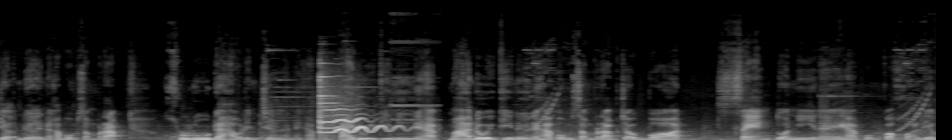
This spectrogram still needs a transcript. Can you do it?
เยอะเลยนะครับผมสำหรับครูดาวเลนเจอร์นะครับไปดูอีกทีนึงนะครับ มาดูอีกทีนึงนะครับผมสำหรับเจ้าบอสแสงตัวนี้นะครับผมก็ขอเรียก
